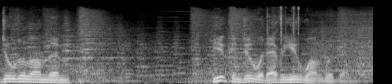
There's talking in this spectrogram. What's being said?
Doodle on them. You can do whatever you want with them.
